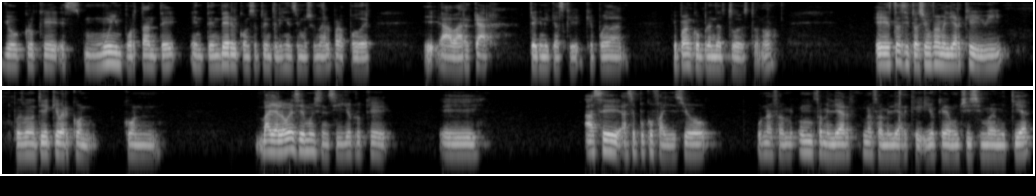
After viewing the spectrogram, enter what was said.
yo creo que es muy importante entender el concepto de inteligencia emocional para poder eh, abarcar técnicas que, puedan, que puedan comprender todo esto, ¿no? Esta situación familiar que viví pues bueno, tiene que ver con, con, vaya, lo voy a decir muy sencillo, creo que eh, hace, hace poco falleció una un familiar, una familiar que yo quería muchísimo de mi tía,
